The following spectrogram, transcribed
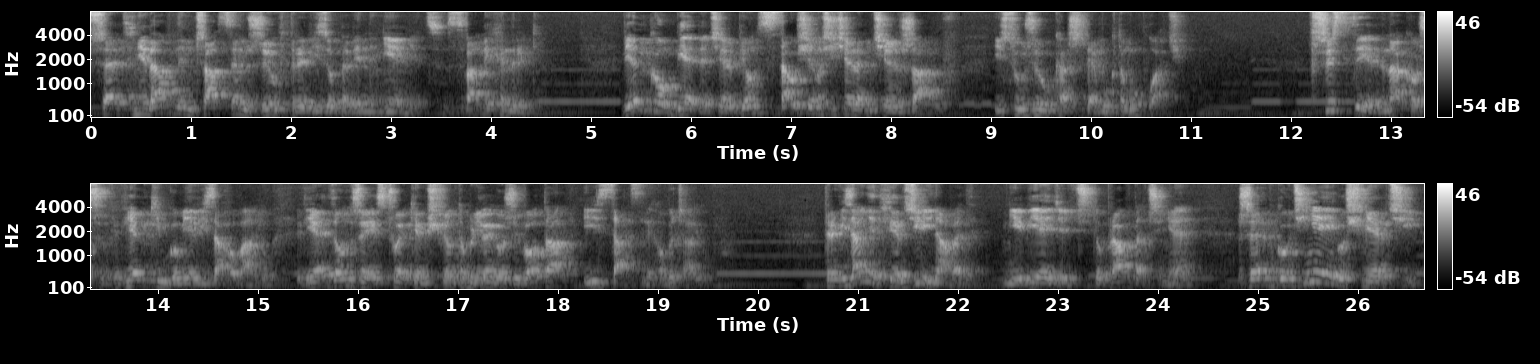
Przed niedawnym czasem żył w Treviso pewien Niemiec, zwany Henrykiem. Wielką biedę cierpiąc, stał się nosicielem ciężarów i służył każdemu, kto mu płacił. Wszyscy jednakoż w wielkim go mieli zachowaniu, wiedząc, że jest człowiekiem świątobliwego żywota i zacnych obyczajów. Trewizanie twierdzili nawet, nie wiedzieć czy to prawda czy nie, że w godzinie jego śmierci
